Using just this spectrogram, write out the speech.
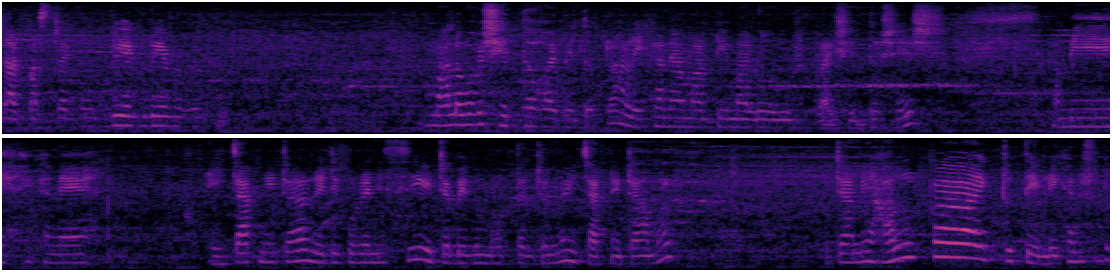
চার পাঁচটা একদম ঘুরিয়ে ঘুরিয়ে ভালোভাবে সেদ্ধ হয় ভেতরটা। আর এখানে আমার ডিম আলুর প্রায় সেদ্ধ শেষ। আমি এখানে এই চাটনিটা রেডি করে নিছি। এটা বেগুন ভর্তার জন্য এই চাটনিটা আমার। এটা আমি হালকা একটু তেল, এখানে শুধু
